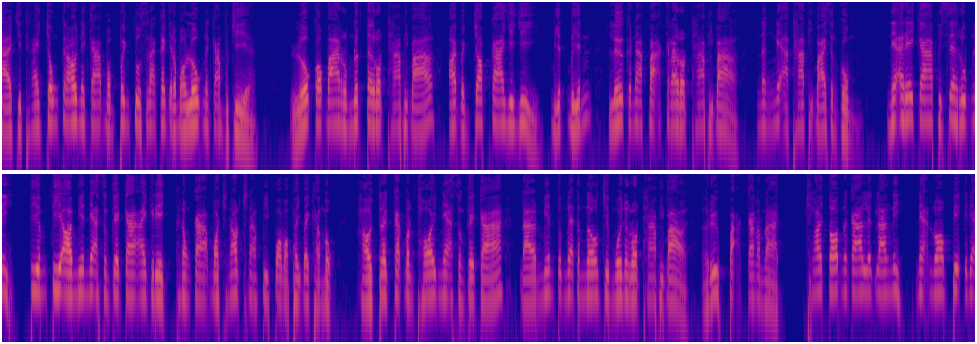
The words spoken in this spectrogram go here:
ដែលជាថ្ងៃចុងក្រោយនៃការបំពេញទស្សនកិច្ចរបស់លោកនៅកម្ពុជា លោកក៏បានរំលឹកទៅរដ្ឋាភិបាលឲ្យបញ្ចប់ការយាយីបៀតបៀនលើគណៈបកក្រៅរដ្ឋាភិបាល និងអ្នកអត្ថាធិប្បាយសង្គមអ្នករាយការណ៍ពិសេសរូបនេះទាមទារឲ្យមានអ្នកសង្កេតការឯករាជ្យក្នុងការបោះឆ្នោតឆ្នាំ2023ខាងមុខហើយត្រូវកាត់បន្ថយអ្នកសង្កេតការដែលមានទំនាក់ទំនងជាមួយនឹងរដ្ឋាភិបាលឬបកកណ្ដាលអំណាចឆ្លើយតបនឹងការលើកឡើងនេះអ្នកនាំពាក្យគណៈ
